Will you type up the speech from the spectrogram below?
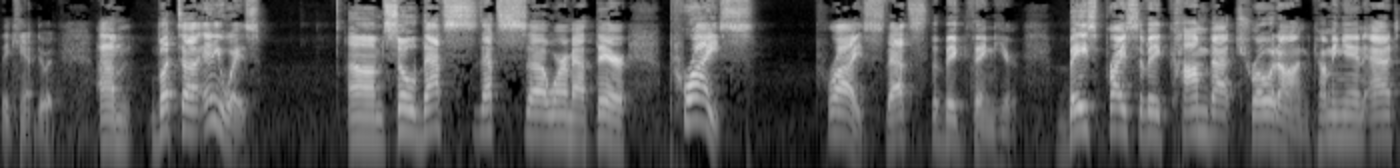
they can't do it. Um, but, uh, anyways, um, so that's, that's, uh, where I'm at there. Price. Price. That's the big thing here. Base price of a Combat Troodon coming in at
